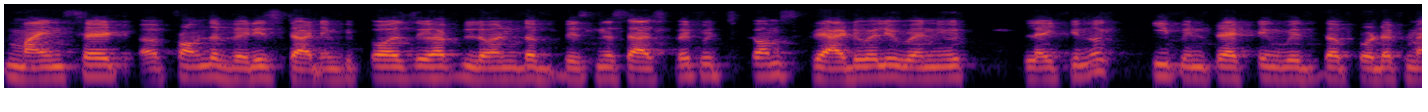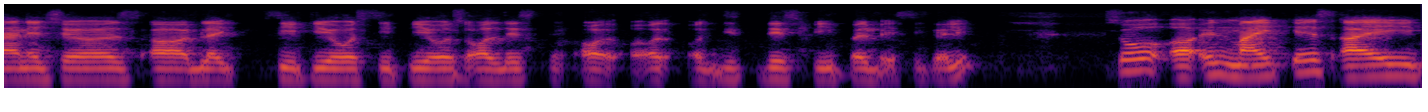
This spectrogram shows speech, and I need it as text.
mindset uh, from the very starting because you have to learn the business aspect, which comes gradually when you like you know keep interacting with the product managers, uh, like CTOs, CPOs, all these all, all, all these, these people basically. So uh, in my case, I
